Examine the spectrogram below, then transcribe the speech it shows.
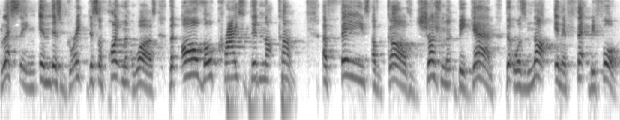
blessing in this great disappointment was that although Christ did not come, a phase of God's judgment began that was not in effect before.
